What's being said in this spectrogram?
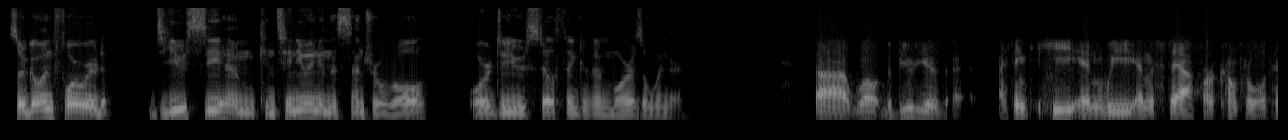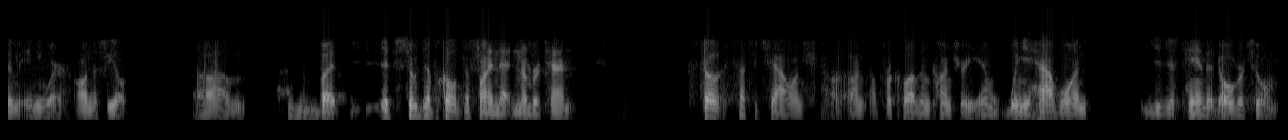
So going forward, do you see him continuing in this central role, or do you still think of him more as a winger? Uh, well, the beauty is, I think he and we and the staff are comfortable with him anywhere on the field. Um, mm-hmm. But it's so difficult to find that number 10. So such a challenge on, on, for club and country. And when you have one, you just hand it over to him,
